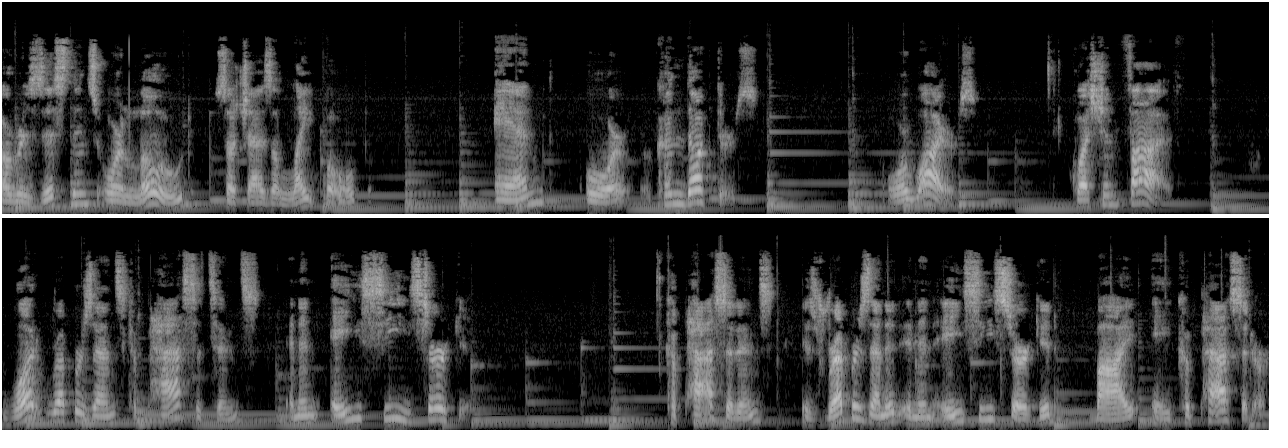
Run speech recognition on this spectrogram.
a resistance or load such as a light bulb, and or conductors or wires. Question 5. What represents capacitance in an AC circuit? Capacitance is represented in an AC circuit by a capacitor.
